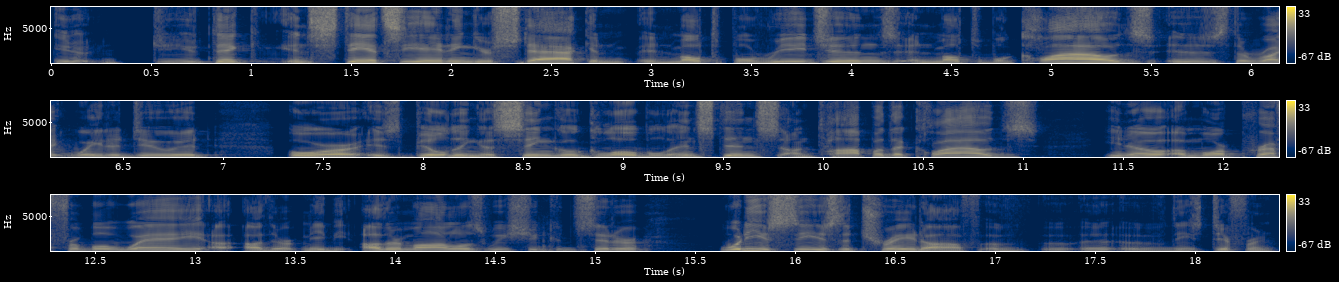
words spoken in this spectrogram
you know, do you think instantiating your stack in, in multiple regions and multiple clouds is the right way to do it? Or is building a single global instance on top of the clouds, you know, a more preferable way? Are there maybe other models we should consider? What do you see as the trade-off of, uh, of these different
